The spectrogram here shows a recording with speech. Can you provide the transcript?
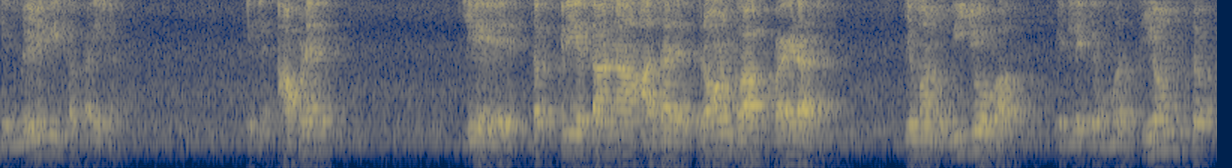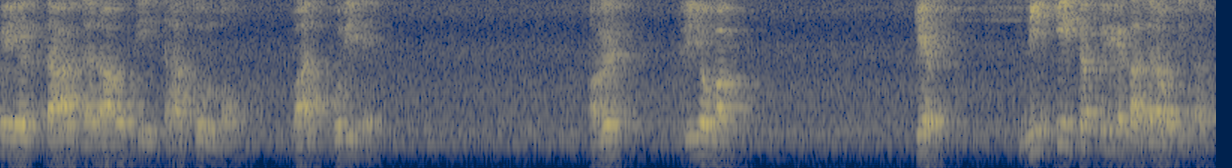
એ મેળવી શકાય છે. એટલે આપણે જે સક્રિયતાના આધારે ત્રણ ભાગ પાડ્યા હતા, એમાંનો બીજો ભાગ એટલે કે મધ્યમ સક્રિયતા ધરાવતી ધાતુનો વાત પૂરી થઈ. હવે ત્રીજો ભાગ, કે નીચી સક્રિયતા ધરાવતી ધાતુ.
